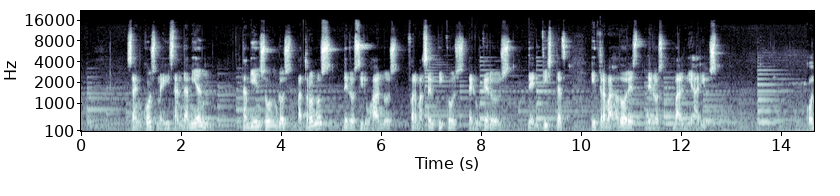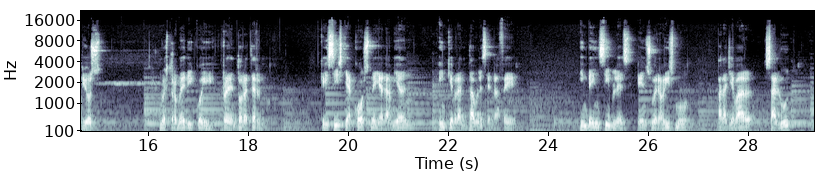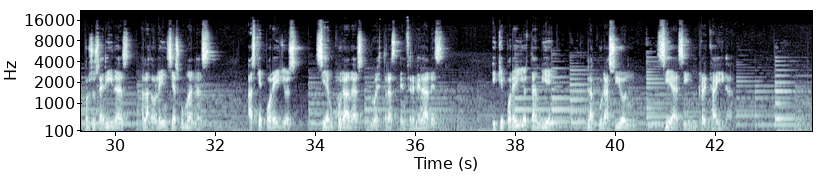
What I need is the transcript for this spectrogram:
San Cosme y San Damián también son los patronos de los cirujanos, farmacéuticos, peluqueros, dentistas y trabajadores de los balnearios. Oh Dios, nuestro médico y redentor eterno, que hiciste a Cosme y a Damián inquebrantables en la fe, invencibles en su heroísmo para llevar salud por sus heridas a las dolencias humanas, haz que por ellos sean curadas nuestras enfermedades y que por ellos también la curación sea sin recaída.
